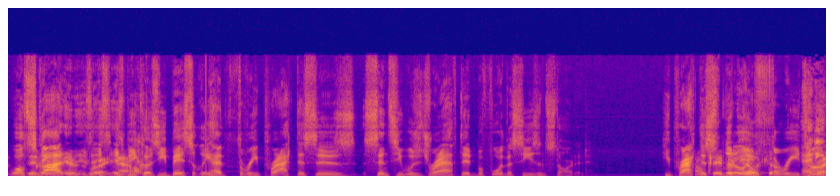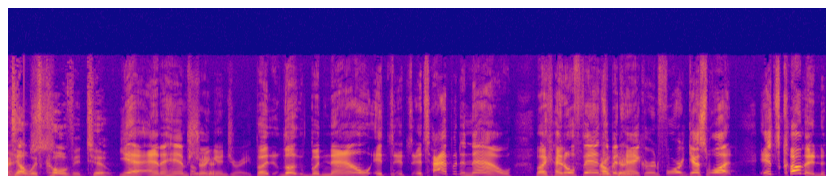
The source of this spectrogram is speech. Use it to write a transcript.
Well, Scott, is it's, right it's because he basically had three practices since he was drafted before the season started. He practiced Okay, literally Joseph- three And he dealt with COVID too. Yeah, and a hamstring Okay. injury. But look, but now it's it's it's happening now. Like I know fans have been hankering for. it. Guess what? It's coming.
